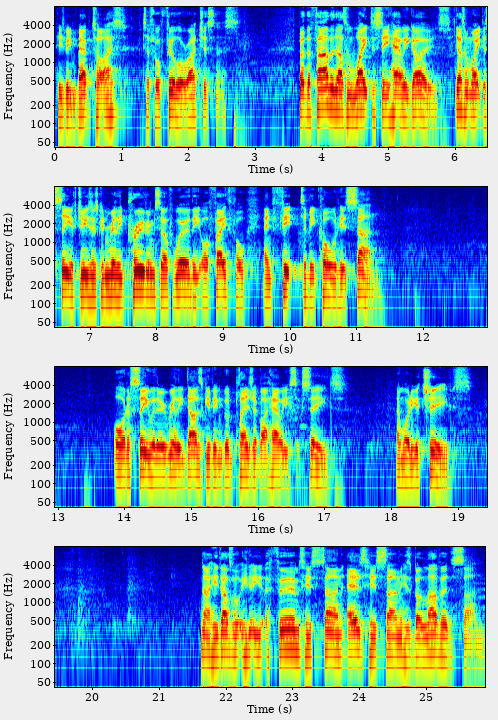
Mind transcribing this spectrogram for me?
he's been baptized to fulfill all righteousness. But the Father doesn't wait to see how he goes. He doesn't wait to see if Jesus can really prove himself worthy or faithful and fit to be called his son. Or to see whether he really does give him good pleasure by how he succeeds and what he achieves. No, he does. He affirms his son as his son, his beloved son,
